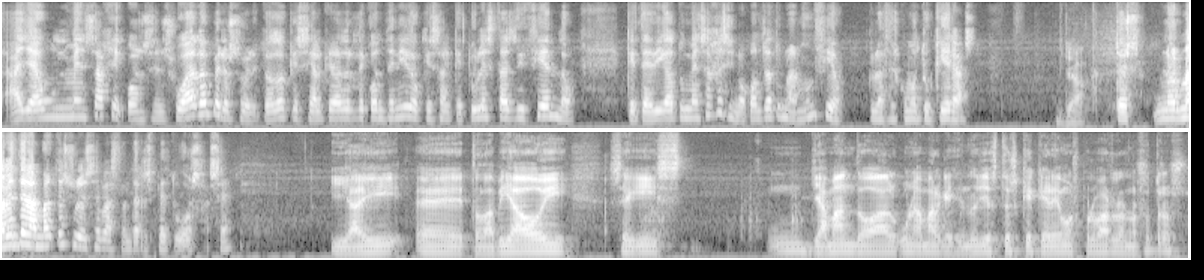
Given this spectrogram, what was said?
haya un mensaje consensuado, pero sobre todo que sea el creador de contenido, que es al que tú le estás diciendo que te diga tu mensaje, si no contrata un anuncio, que lo haces como tú quieras. Entonces, normalmente las marcas suelen ser bastante respetuosas, ¿eh? Y ahí, eh, todavía hoy seguís llamando a alguna marca diciendo, oye, esto es que queremos probarlo nosotros.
